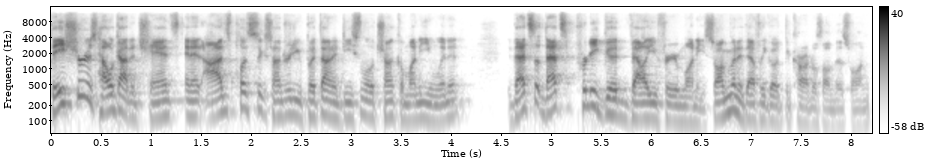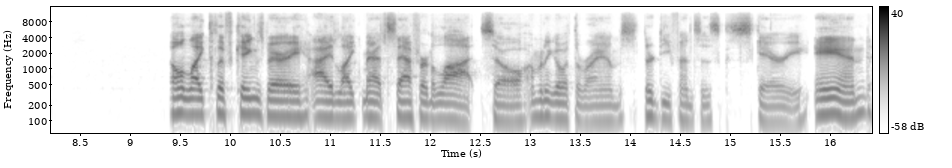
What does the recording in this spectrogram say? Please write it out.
they sure as hell got a chance. And at odds plus 600, you put down a decent little chunk of money, you win it. That's a, that's pretty good value for your money. So I'm going to definitely go with the Cardinals on this one. I don't like Cliff Kingsbury. I like Matt Stafford a lot. So I'm going to go with the Rams. Their defense is scary. And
